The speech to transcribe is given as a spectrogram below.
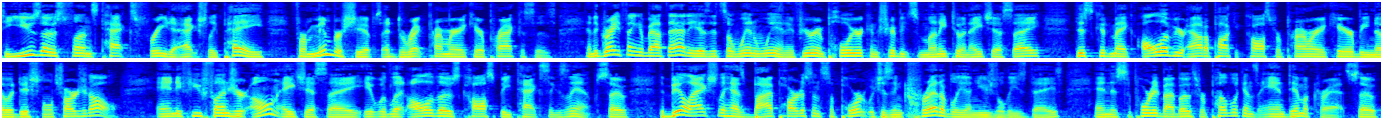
to use those funds tax free to actually pay for memberships at direct primary care practices. And the great thing about that is it's a win-win. If your employer contributes money to an HSA, this could make all of your out-of-pocket costs for primary care be no additional charge at all. And if you fund your own HSA, it would let all of those costs be tax exempt. So the bill actually has bipartisan support, which is incredibly unusual these days, and is supported by both Republicans and Democrats. So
